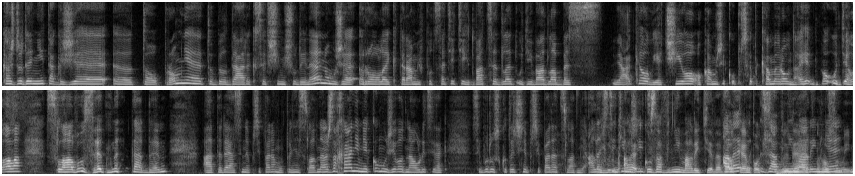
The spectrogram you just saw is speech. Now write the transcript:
každodenní, takže eh, to pro mě to byl dárek se vším všudy. Nejenom, že role, která mi v podstatě těch 20 let u divadla bez nějakého většího okamžiku před kamerou najednou udělala slávu ze dne na den. A teda já si nepřipadám úplně slavná. Až zachráním někomu život na ulici, tak si budu skutečně připadat slavně. Ale Rozumím, chci tím ale říct, jako zavnímali tě ve velkém počtu zavnímali lidé, mě, rozumím.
